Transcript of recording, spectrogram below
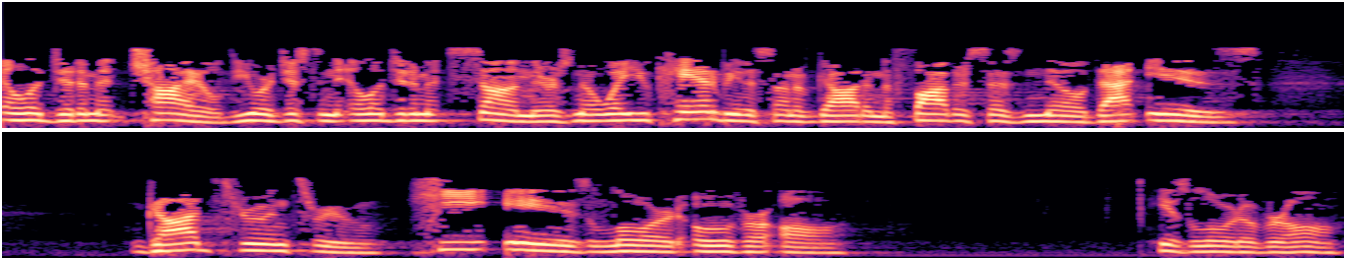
illegitimate child. You are just an illegitimate son. There's no way you can be the Son of God. And the Father says, No, that is God through and through. He is Lord over all. He is Lord over all.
